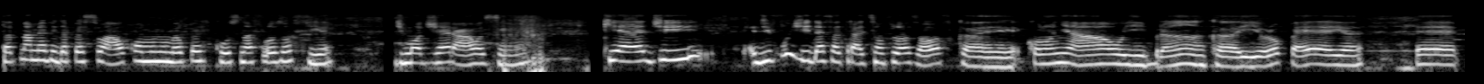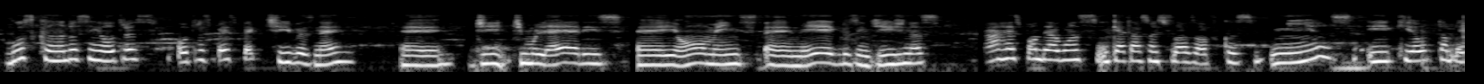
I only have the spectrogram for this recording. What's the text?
tanto na minha vida pessoal como no meu percurso na filosofia, de modo geral, assim, que é de de fugir dessa tradição filosófica é, colonial e branca e europeia, é, buscando assim outras outras perspectivas, né? É, de, de mulheres é, e homens é, negros, indígenas, a responder algumas inquietações filosóficas minhas e que eu também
